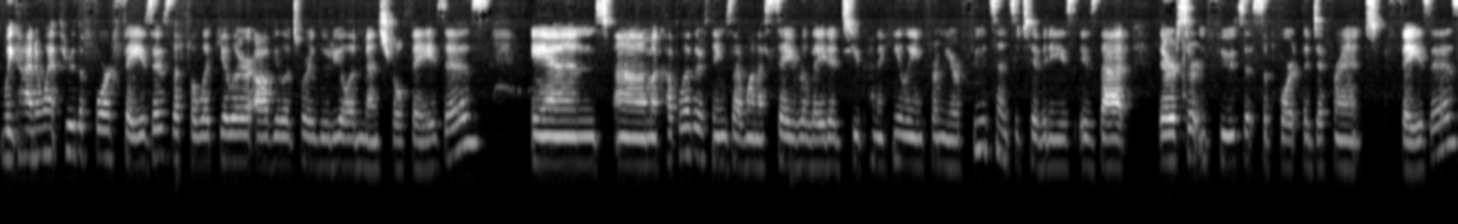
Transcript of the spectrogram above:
we kind of went through the four phases the follicular, ovulatory, luteal, and menstrual phases. And um, a couple other things I want to say related to kind of healing from your food sensitivities is that there are certain foods that support the different phases.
